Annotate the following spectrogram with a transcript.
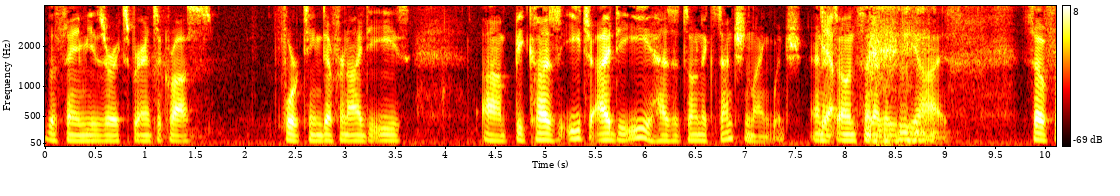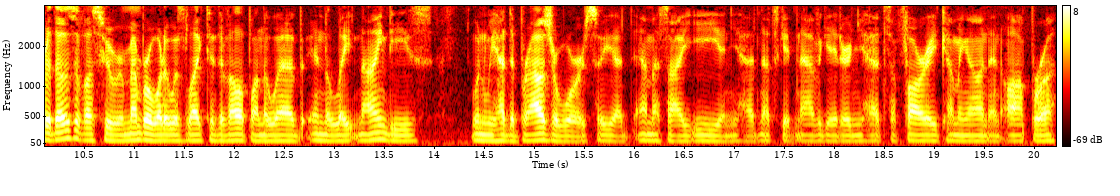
the same user experience across 14 different IDEs um, because each IDE has its own extension language and yep. its own set of APIs. so, for those of us who remember what it was like to develop on the web in the late 90s, when we had the browser wars. So you had MSIE and you had Netscape Navigator and you had Safari coming on and Opera.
